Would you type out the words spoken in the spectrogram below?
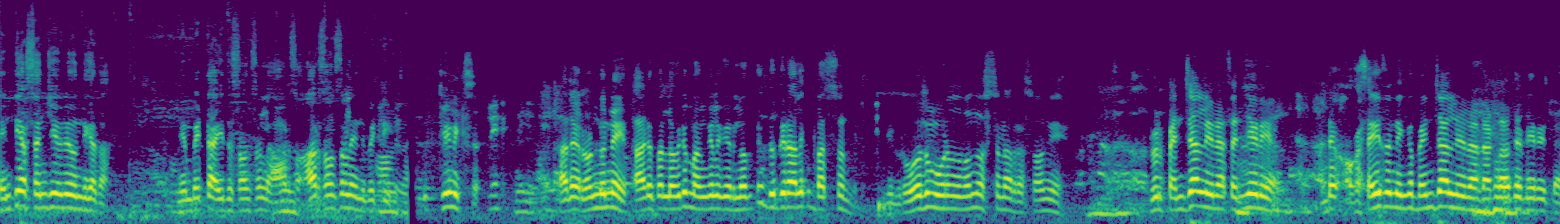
ఎన్టీఆర్ సంజీవిని ఉంది కదా. నేను పెట్టి ఐదు సంవత్సరాలు ఆరు సంవత్సరాలు అయింది పెట్టి. క్లినిక్స్. అదే రెండు ఉన్నాయి. తాడేపల్లి ఒకటి మంగళగిరిలో ఒకటి దుగ్గిరాలకి బస్సు ఉంది. మీకు రోజు మూడు వందల మంది వస్తున్నారు రా స్వామి ఇప్పుడు పెంచాలి నేను సంజీవిని? అంటే ఒక సైజు ఉంది ఇంకా పెంచాలి నేను? అట్లా అయితే మీరు ఇట్లా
